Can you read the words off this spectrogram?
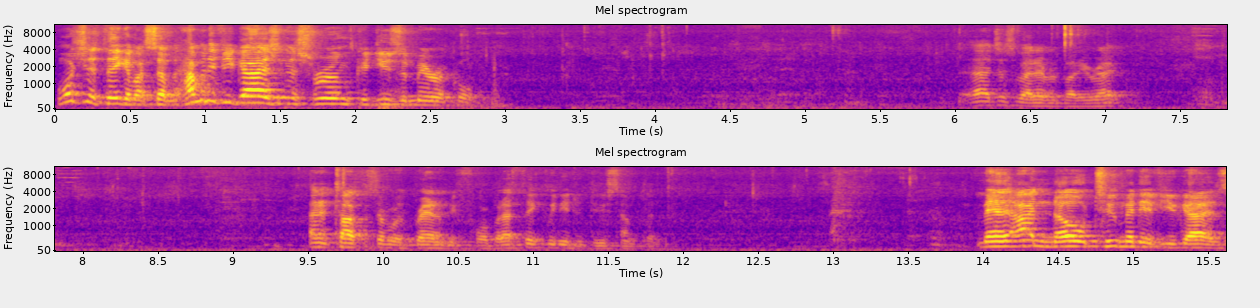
want you to think about something. How many of you guys in this room could use a miracle? Uh, just about everybody, right? I didn't talk this over with Brandon before, but I think we need to do something. Man, I know too many of you guys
